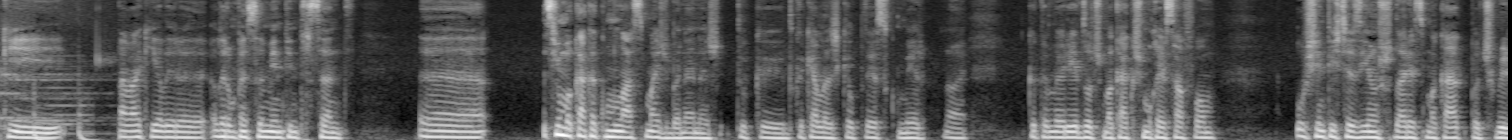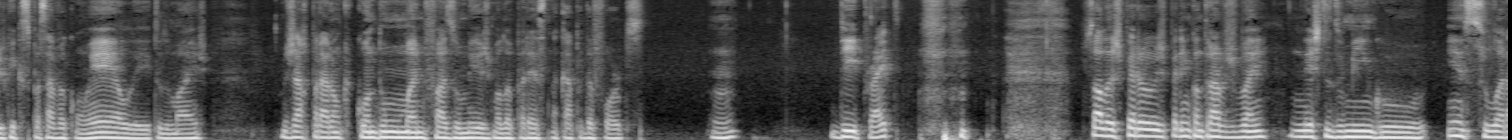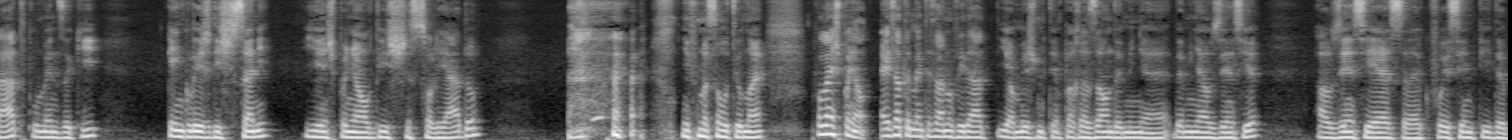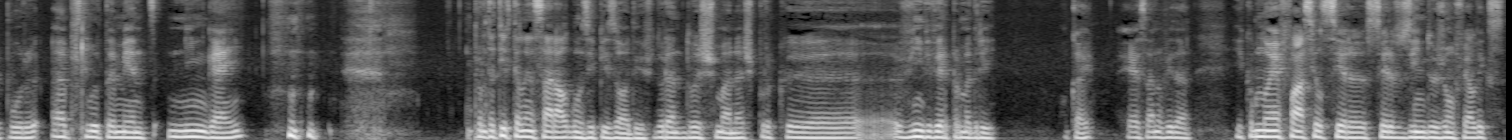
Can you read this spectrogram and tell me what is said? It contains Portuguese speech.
aqui, estava aqui a, ler, a, ler um pensamento interessante. Uh, se o macaco acumulasse mais bananas do que, do que aquelas que ele pudesse comer, não é? Que a maioria dos outros macacos morresse à fome, os cientistas iam estudar esse macaco para descobrir o que é que se passava com ele e tudo mais. Mas já repararam que quando um humano faz o mesmo, ele aparece na capa da Forbes? Hum? Deep, right? Pessoal, eu espero, espero encontrar-vos bem neste domingo ensolarado, pelo menos aqui, que em inglês diz sunny e em espanhol diz soleado. Informação útil, não é? Falar em espanhol é exatamente essa a novidade e ao mesmo tempo a razão da minha, da minha ausência. A ausência é essa que foi sentida por absolutamente ninguém. Pronto, eu tive de lançar alguns episódios durante duas semanas porque uh, vim viver para Madrid. Ok? É essa a novidade. E como não é fácil ser, ser vizinho do João Félix,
